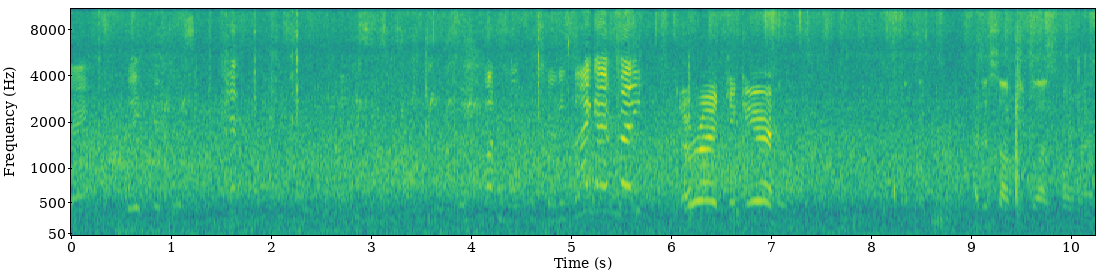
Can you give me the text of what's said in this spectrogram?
right? Late Christmas. Fucking old Christmas. Bye, guys, buddy. All right, take care. I just saw people out of format.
